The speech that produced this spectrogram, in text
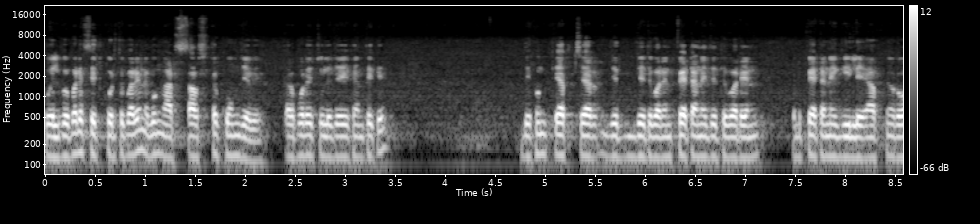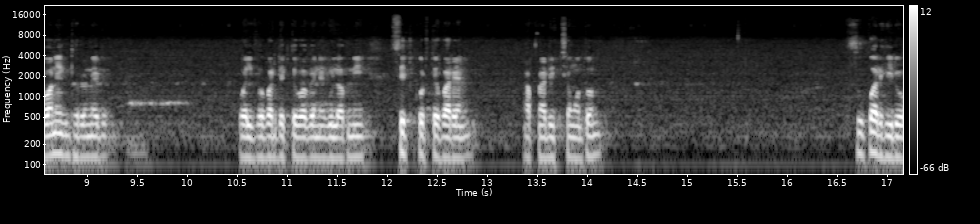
ওয়েলপেপারে সেট করতে পারেন এবং আর চার্জটা কম যাবে। তারপরে চলে যাই এখান থেকে। দেখুন ক্যাপচার যেতে পারেন প্যাটার্নে যেতে পারেন। প্যাটার্নে গেলে আপনার অনেক ধরনের ওয়েলপেপার দেখতে পাবেন। এগুলো আপনি সেট করতে পারেন আপনার ইচ্ছে মতন। সুপার হিরো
